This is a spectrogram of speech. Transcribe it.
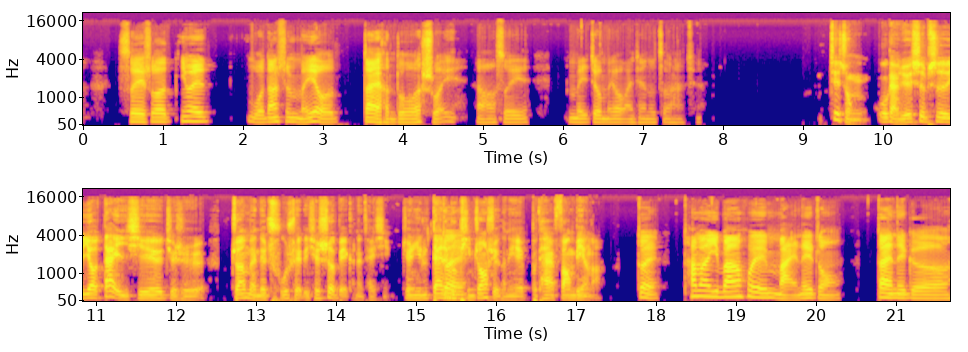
所以说，因为我当时没有带很多水，然后所以没就没有完全的走上去。这种我感觉是不是要带一些就是。专门的储水的一些设备可能才行，就是你带那个瓶装水可能也不太方便了。对他们一般会买那种带那个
